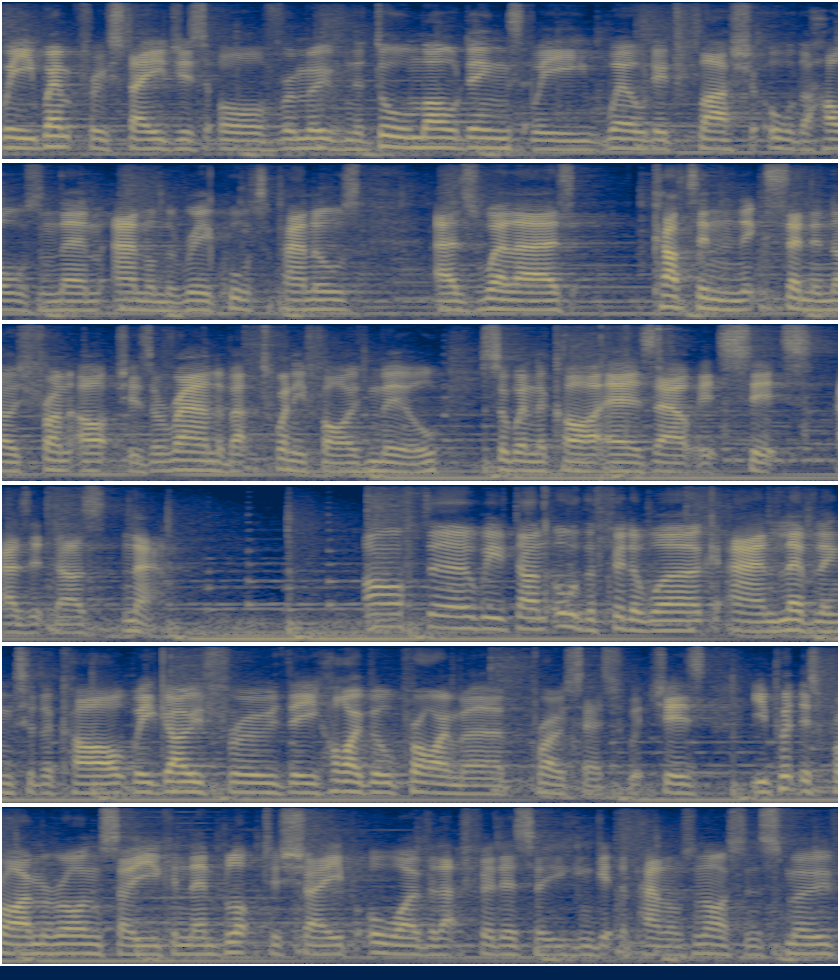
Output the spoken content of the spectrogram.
We went through stages of removing the door mouldings. We welded flush all the holes in them and on the rear quarter panels, as well as cutting and extending those front arches around about 25 mil, so when the car airs out, it sits as it does now. After we've done all the filler work and levelling to the car, we go through the high build primer process, which is you put this primer on so you can then block to shape all over that filler so you can get the panels nice and smooth.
